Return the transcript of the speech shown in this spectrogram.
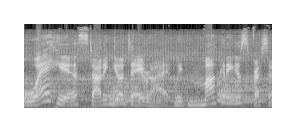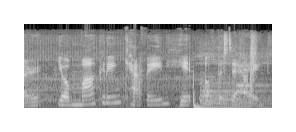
We're here starting your day right with Marketing Espresso, your marketing caffeine hit of the day.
